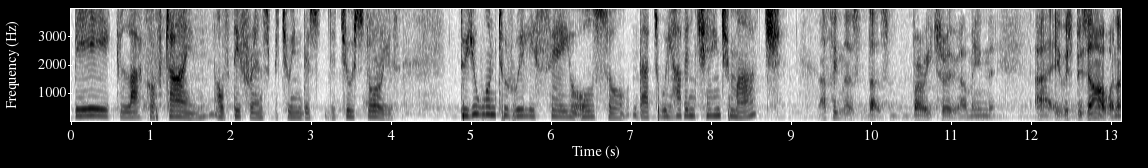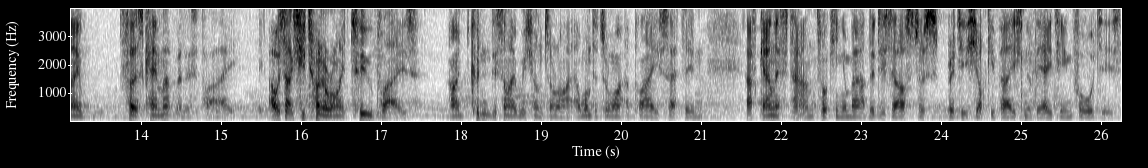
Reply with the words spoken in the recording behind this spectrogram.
big lack of time of difference between the, the two stories. Do you want to really say also that we haven't changed much? I think that's that's very true. I mean, uh, it was bizarre when I first came up with this play. I was actually trying to write two plays. I couldn't decide which one to write. I wanted to write a play set in Afghanistan, talking about the disastrous British occupation of the 1840s,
